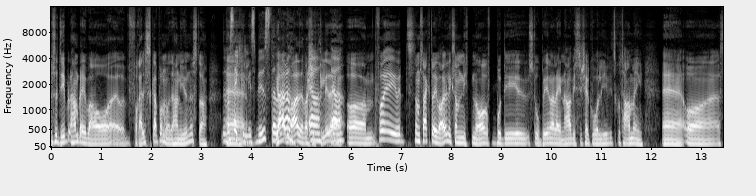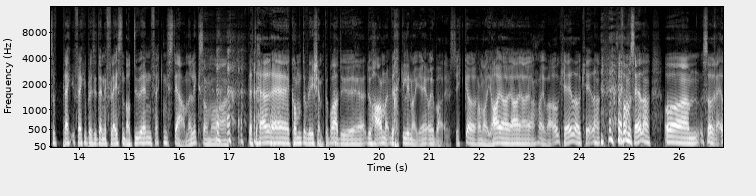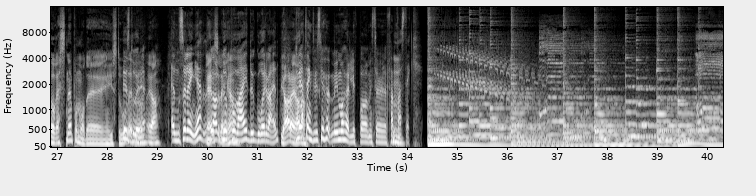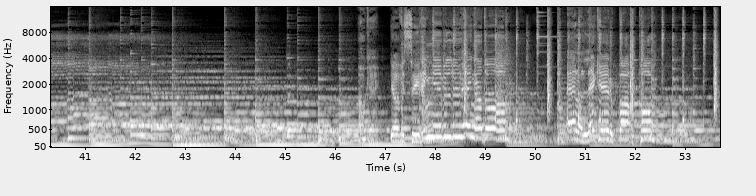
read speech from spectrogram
så de, Han ble jo bare forelska på en måte, han Yunus, da. Det var Eh, selvtillitsboost, det ja, det var, det var skikkelig det. Ja, Og, for jeg, som sagt, jeg var jo liksom 19 år, bodde i storbyen alene visste ikke helt hvor livet skulle ta meg. Eh, og så fikk jeg plutselig den i fleisen bare 'Du er en fucking stjerne', liksom. Og dette her eh, kommer til å bli kjempebra. Du, du har no virkelig noe. Og jeg bare 'Er du sikker?' Han bare 'Ja, ja, ja', ja, ja. Og jeg bare 'OK, da. ok da Så får vi se, da. Og, um, så, og resten er på en måte historie. Historie. Da. Ja. Enn så lenge. Du, Enn så du er lenge, på vei, du går veien. ja da, Du, jeg tenkte vi, skal vi må høre litt på Mr. Fantastic. Ok Ja, hvis jeg ringer, vil du henge da? Eller legger du bare på?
